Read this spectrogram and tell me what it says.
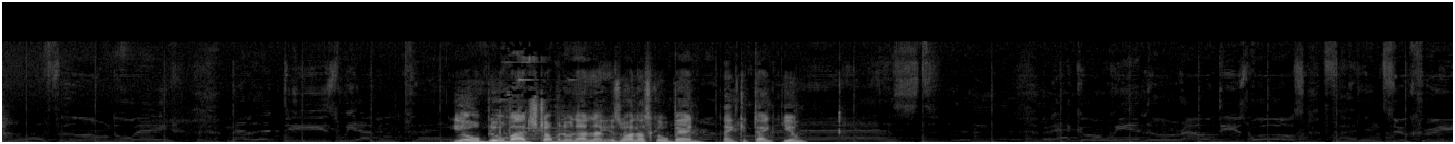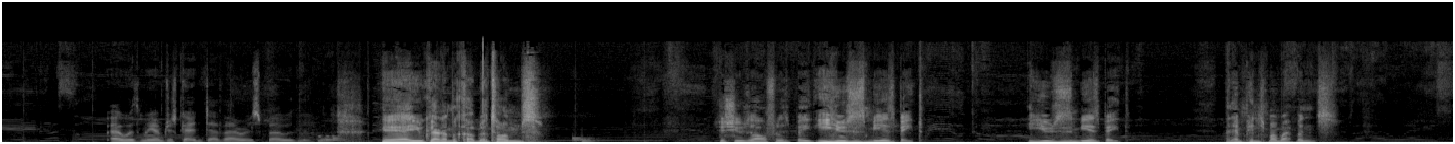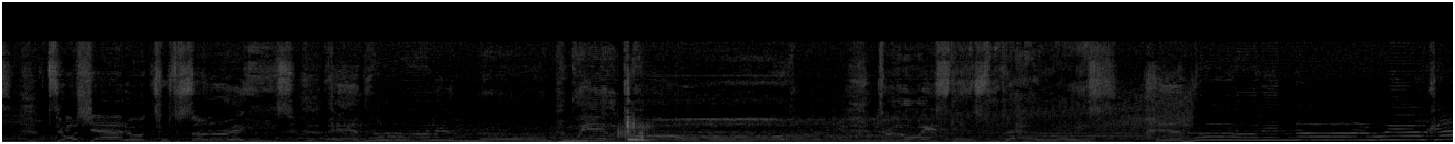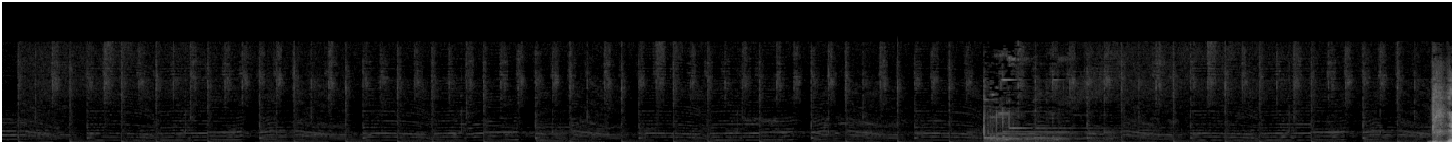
Yo, blue badge dropping on that like as well. Let's go, Ben. Thank you, thank you. Bear with me, I'm just getting dev errors. Bear with me. Yeah, you get him a couple of times. Just use Alpha as bait. He uses me as bait. He uses me as bait. And then pinch my weapons.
